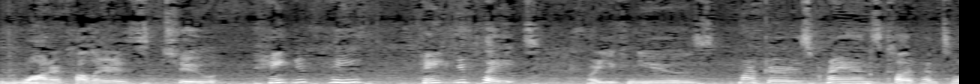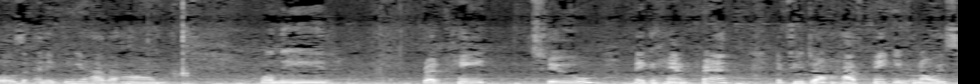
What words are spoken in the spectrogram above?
watercolors to paint your paint, paint your plate, or you can use markers, crayons, color pencils, anything you have at home. We'll need red paint to make a handprint. If you don't have paint, you can always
